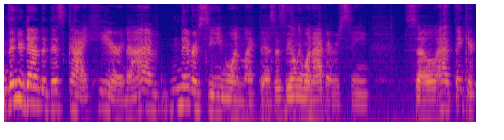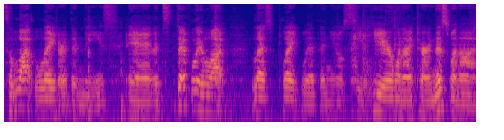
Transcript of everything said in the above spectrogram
And then you're down to this guy here. Now, I've never seen one like this. It's the only one I've ever seen. So I think it's a lot later than these. And it's definitely a lot less played with. And you'll see here when I turn this one on.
